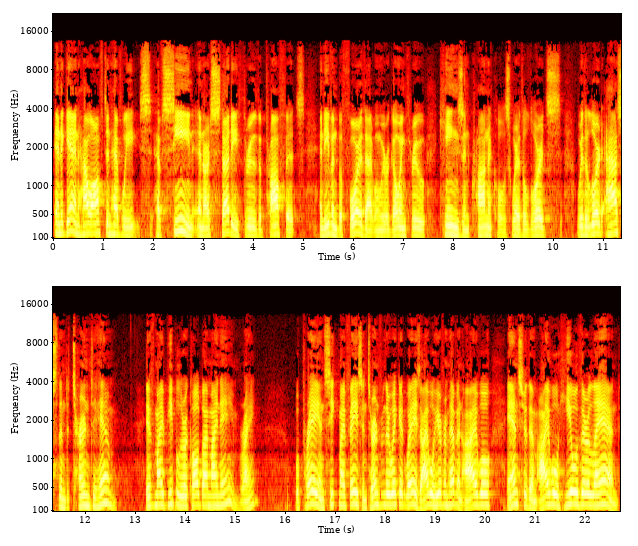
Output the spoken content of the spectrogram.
And again, how often have we have seen in our study through the prophets and even before that when we were going through Kings and Chronicles where the Lord's where the Lord asked them to turn to him. If my people who are called by my name, right? will pray and seek my face and turn from their wicked ways. I will hear from heaven. I will answer them. I will heal their land.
